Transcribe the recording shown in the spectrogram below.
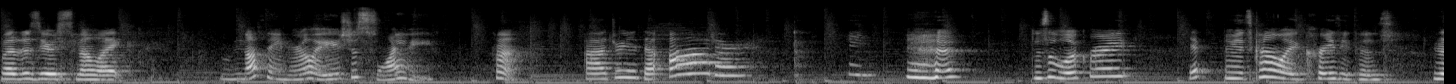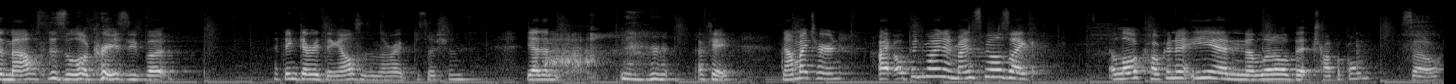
What does yours smell like? Nothing really, it's just slimy. Huh. Audrey the otter. Does it look right? Yep. I mean, it's kind of like crazy because The mouth is a little crazy, but I think everything else is in the right position. Yeah, then. okay, now my turn. I opened mine and mine smells like a little coconut-y and a little bit tropical. So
